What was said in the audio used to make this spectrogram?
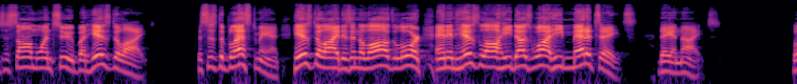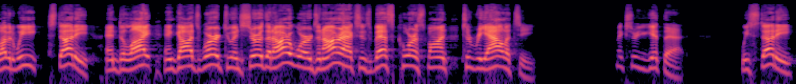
this is Psalm 1 2, but his delight, this is the blessed man, his delight is in the law of the Lord, and in his law he does what? He meditates day and night. Beloved, we study and delight in God's Word to ensure that our words and our actions best correspond to reality. Make sure you get that. We study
